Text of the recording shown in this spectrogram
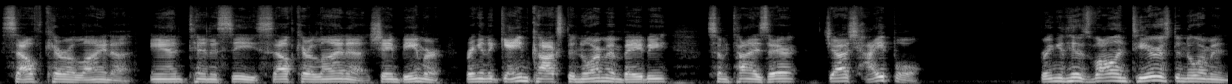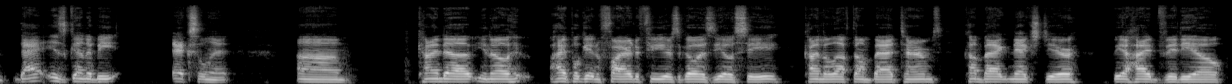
South Carolina, and Tennessee. South Carolina, Shane Beamer bringing the Gamecocks to Norman, baby. Some ties there. Josh Heupel bringing his volunteers to Norman. That is going to be excellent. Um, kind of, you know, Heupel getting fired a few years ago as the OC, kind of left on bad terms. Come back next year, be a hype video,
